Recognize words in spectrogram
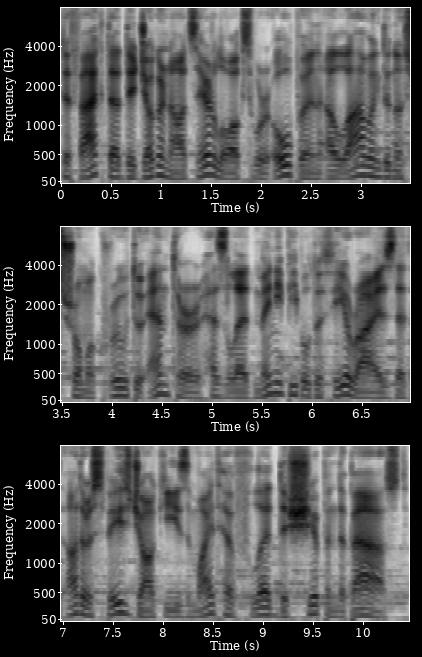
The fact that the Juggernaut's airlocks were open, allowing the Nostromo crew to enter, has led many people to theorize that other space jockeys might have fled the ship in the past.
